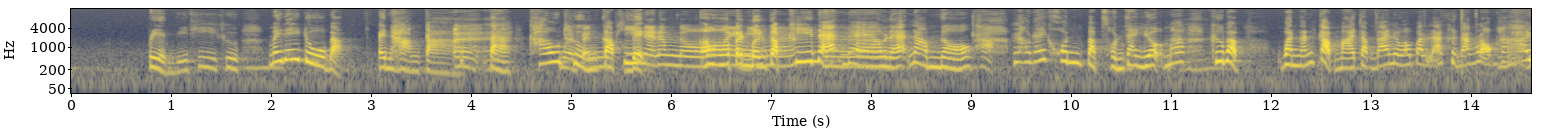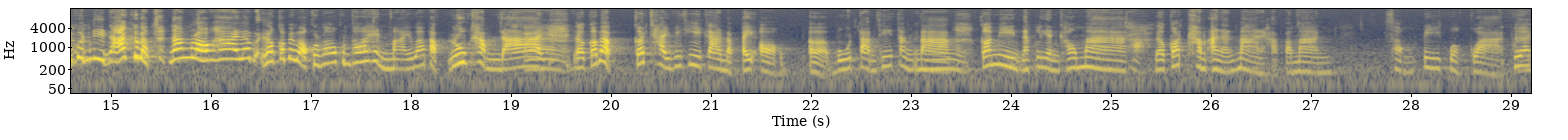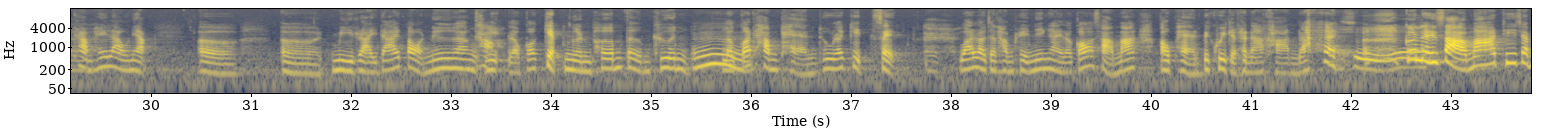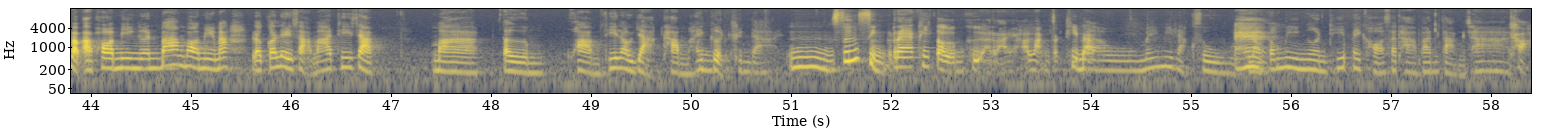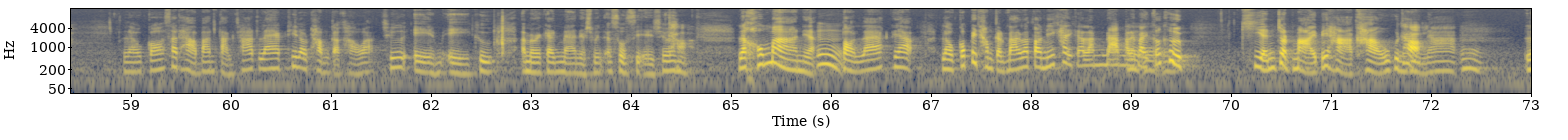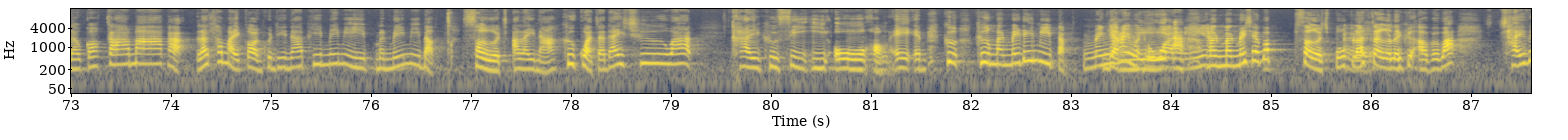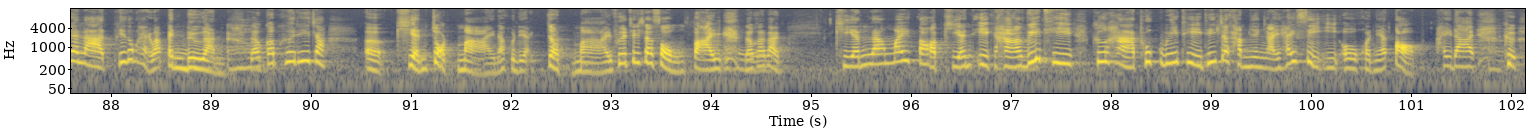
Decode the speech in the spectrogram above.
เปลี่ยนวิธีคือไม่ได้ดูแบบ เป็นทางการอ่าแต่เข้าเหมือนถึงเป็นกับพี่เด็กแนะนำน้องเออเป็นเหมือนกับะไรพี่ย่างแนะงี้แนวแนะนำน้องค่ะเราได้คนแบบสนใจเยอะมากคือแบบวันนั้นกลับมาจำได้เลยว่าวันแรกคือนั่งร้องไห้คุณดีนะคือแบบนั่งร้องไห้แล้วแล้วก็ไปบอกคุณพ่อคุณพ่อเห็นไหมว่าแบบลูกทำได้อ่าแล้วก็แบบก็ใช้วิธีการแบบไปออกเอ่อบูธตามที่ต่างอืมๆก็มีนักเรียนเข้ามาค่ะแล้วก็ทำอันนั้นมาค่ะประมาณ 2 ปีกว่าๆเพื่อทำให้เราเนี่ยเอ่อเอ่อ มีรายได้ต่อเนื่อง ค่ะมีแล้วก็เก็บเงินเพิ่มเติมขึ้น อืม แล้วก็ทำแผนธุรกิจเสร็จอ่าว่าเราจะทำเทรนนิ่งไง แล้วก็สามารถเอาแผนไปคุยกับธนาคารได้ โอ้โห ก็เลยสามารถที่จะแบบอะพอมีเงินบ้างพอมีมากแล้วก็เลยสามารถที่จะมาเติมความที่เราอยากทำให้เกิดขึ้นได้ อืมซึ่งสิ่งแรกที่เติมคืออะไรคะ หลังจากที่แบบ เราไม่มีหลักสูตรอ่า เราต้องมีเงินที่ไปขอสถาบันต่างชาติ ค่ะ แล้วก็สถาบันต่างชาติแรกที่เราทำกับเขาอะชื่อ AMA คือ American Management Association ค่ะแล้วเขามาเนี่ยอืมตอนแรกเนี่ยเราก็ไปทำกันบ้านว่าตอนนี้ใครกำลังดังอะไรไปอืมก็คือเขียนจดหมายไปหาเขาคุณค่ะทีน่าอืมแล้วก็กล้ามากอะแล้วสมัยก่อนคุณทีน่าพี่ไม่มีมันไม่มีแบบเสิร์ชอะไรนะ คือกว่าจะได้ชื่อว่าใครคือ CEO ของ AM คือคือมันไม่ได้มีแบบไม่ง่ายเหมือนทุกวันนี้อะอะมันมันไม่ใช่ว่าเสิร์ชปุ๊บเออแล้วเจอเลยคือเอาไปว่า ใช้เวลาพี่ต้องถ่ายว่าเป็นเดือน อ้าว แล้วก็เพื่อที่จะเอ่อเขียนจดหมายนะคุณเดียจดหมายเพื่อที่จะส่งไปแล้วก็แบบเขียนแล้วไม่ตอบเขียนอีกหาวิธีคือหาทุกวิธีที่จะทำยังไงให้ CEO คนเนี้ยตอบให้ได้ คือ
